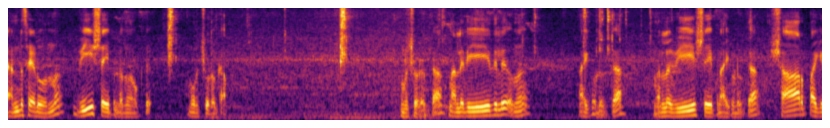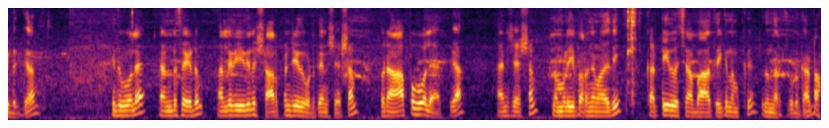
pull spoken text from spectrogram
രണ്ട് സൈഡും ഒന്ന് വി ഷേപ്പിലൊന്ന് നമുക്ക് മുറിച്ചു കൊടുക്കാം. മുറിച്ചു കൊടുക്കുക. നല്ല രീതിയിൽ ഒന്ന് ആക്കി കൊടുക്കുക. നല്ല വി ഷേപ്പിനാക്കി കൊടുക്കുക. ഷാർപ്പാക്കി എടുക്കുക. ഇതുപോലെ രണ്ട് സൈഡും നല്ല രീതിയിൽ ഷാർപ്പൻ ചെയ്ത് കൊടുത്തതിന് ശേഷം ഒരു ആപ്പ് പോലെ ആക്കുക. അതിനുശേഷം നമ്മൾ ഈ പറഞ്ഞ മാതിരി കട്ട് ചെയ്ത് വെച്ച ആ ഭാഗത്തേക്ക് നമുക്ക് ഇത് നിറക്കി കൊടുക്കാം കേട്ടോ.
